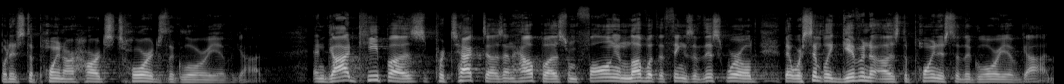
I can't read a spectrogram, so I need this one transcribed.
but it's to point our hearts towards the glory of God. And God keep us, protect us, and help us from falling in love with the things of this world that were simply given to us to point us to the glory of God.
